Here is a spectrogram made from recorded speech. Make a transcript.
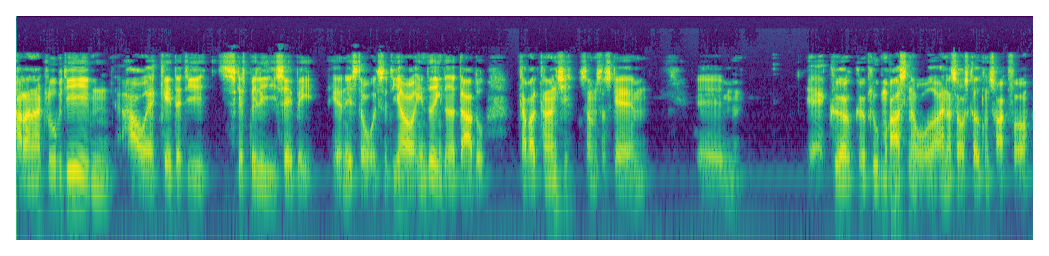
Paraná Klubi, de mm, har jo erkendt, at de skal spille i CB her næste år, ikke? så de har jo hentet en, der hedder Dardo Cavalcanti, som så skal mm, øh, ja, køre, køre klubben resten af året, og han har så også skrevet kontrakt for,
